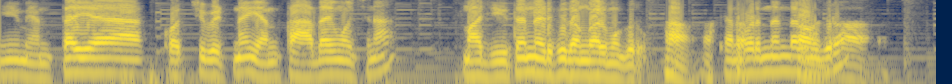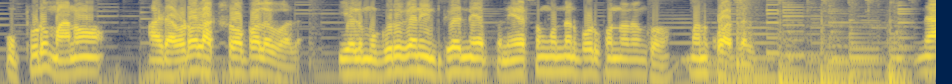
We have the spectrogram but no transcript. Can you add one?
మేము ఎంత ఖర్చు పెట్టినా ఎంత ఆదాయం వచ్చినా మా జీవితాన్ని నడిపి దొంగలు ముగ్గురు. కనపడిందండి ఆ ముగ్గురు? ఇప్పుడు మనం ఆడెవడో లక్ష రూపాయలు ఇవ్వాలి. వీళ్ళు ముగ్గురు కానీ ఇంటికాడ నీరసంగా ఉందని పడుకున్నారు అనుకో మన కోతలు. నా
